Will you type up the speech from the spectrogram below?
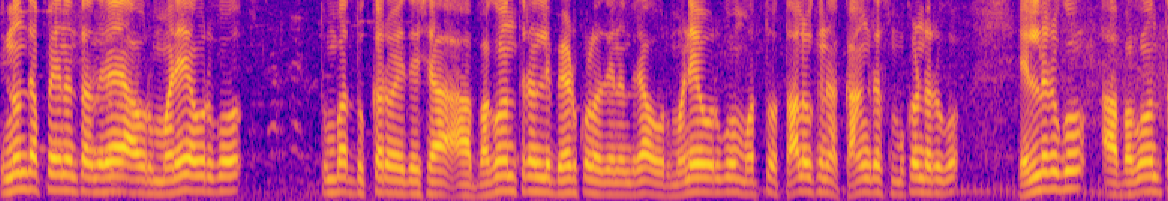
ಇನ್ನೊಂದಪ್ಪ ಏನಂತಂದರೆ, ಅವ್ರ ಮನೆಯವ್ರಿಗೂ ತುಂಬ ದುಃಖರೋ ದೇಶ. ಆ ಭಗವಂತನಲ್ಲಿ ಬೇಡ್ಕೊಳ್ಳೋದೇನೆಂದರೆ ಅವ್ರ ಮನೆಯವ್ರಿಗೂ ಮತ್ತು ತಾಲೂಕಿನ ಕಾಂಗ್ರೆಸ್ ಮುಖಂಡರಿಗೂ ಎಲ್ಲರಿಗೂ ಆ ಭಗವಂತ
